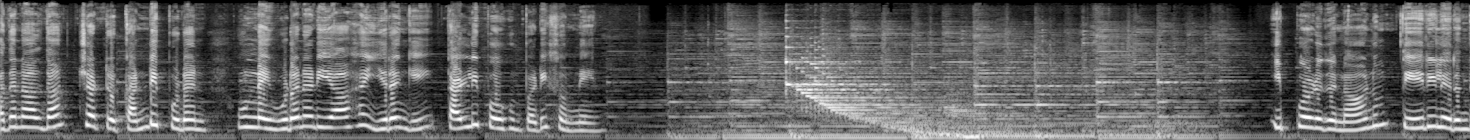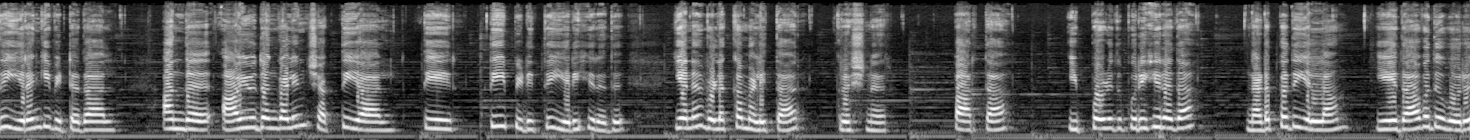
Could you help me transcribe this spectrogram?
அதனால்தான் சற்று கண்டிப்புடன் உன்னை உடனடியாக இறங்கி தள்ளி போகும்படி சொன்னேன். இப்பொழுது நானும் தேரிலிருந்து இறங்கிவிட்டதால் அந்த ஆயுதங்களின் சக்தியால் தேர் தீப்பிடித்து எரிகிறது என விளக்கமளித்தார் கிருஷ்ணர். பார்த்தா இப்பொழுது புரிகிறதா? நடப்பது எல்லாம் ஏதாவது ஒரு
